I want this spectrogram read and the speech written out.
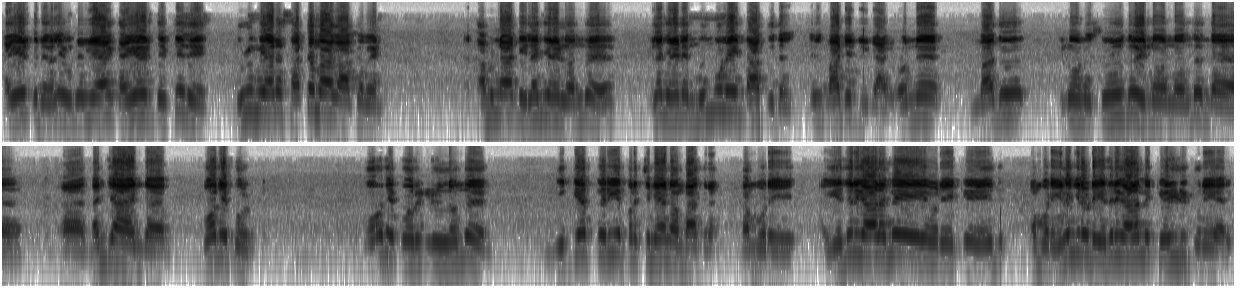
கையெழுத்திடவில்லை. உடனடியாக கையெழுத்திட்டு இது முழுமையான சட்டமாக ஆக்க வேண்டும். தமிழ்நாட்டு இளைஞர்கள் வந்து இளைஞர்களை மும்முனை தாக்குதல் மாட்டிட்டு இருக்காங்க. ஒன்னு மது இன்னொன்னு சூது இன்னொன்னு வந்து இந்த கஞ்சா இந்த போதைப் பொருட்கள். போதைப் பொருட்கள் வந்து மிகப்பெரிய பிரச்சனையா நான் பாக்குறேன் நம்முடைய எதிர்காலமே ஒரு கே- நம்முடைய இளைஞருடைய எதிர்காலமே கேள்விக்குறையா இருக்கு.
